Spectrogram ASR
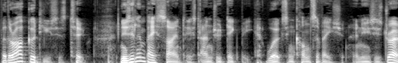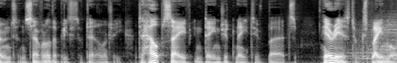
but there are good uses too. New Zealand based scientist Andrew Digby works in conservation and uses drones and several other pieces of technology to help save endangered native birds. Here he is to explain more.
